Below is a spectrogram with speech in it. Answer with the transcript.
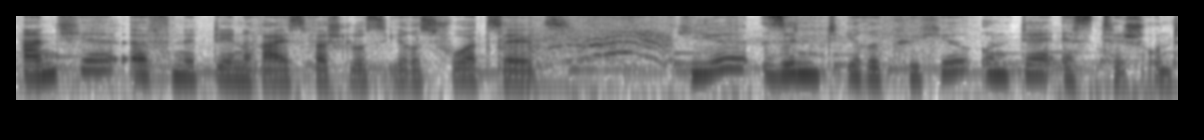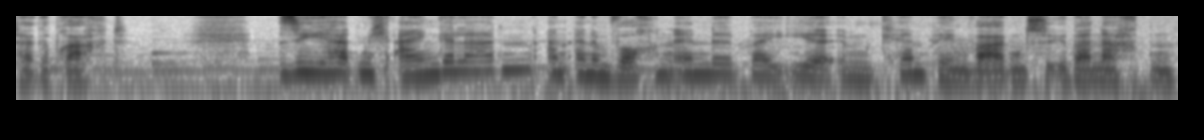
Antje öffnet den Reißverschluss ihres Vorzelts. Hier sind ihre Küche und der Esstisch untergebracht. Sie hat mich eingeladen, an einem Wochenende bei ihr im Campingwagen zu übernachten.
